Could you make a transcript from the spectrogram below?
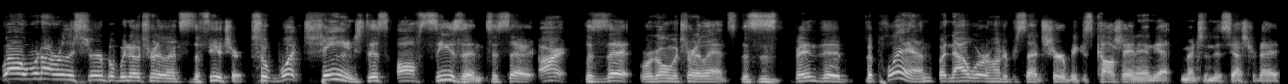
well, we're not really sure, but we know Trey Lance is the future. So what changed this offseason to say, all right, this is it. We're going with Trey Lance. This has been the the plan, but now we're 100% sure because Kyle Shanahan mentioned this yesterday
